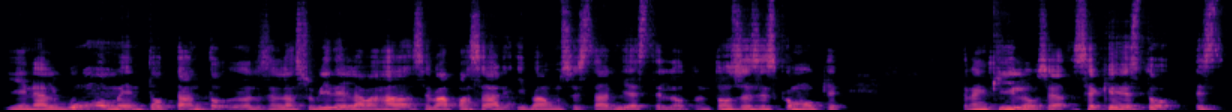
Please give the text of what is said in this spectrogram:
Y en algún momento, tanto en la subida y la bajada, se va a pasar y vamos a estar ya este el otro. Entonces es como que tranquilo, o sea, sé que esto es,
